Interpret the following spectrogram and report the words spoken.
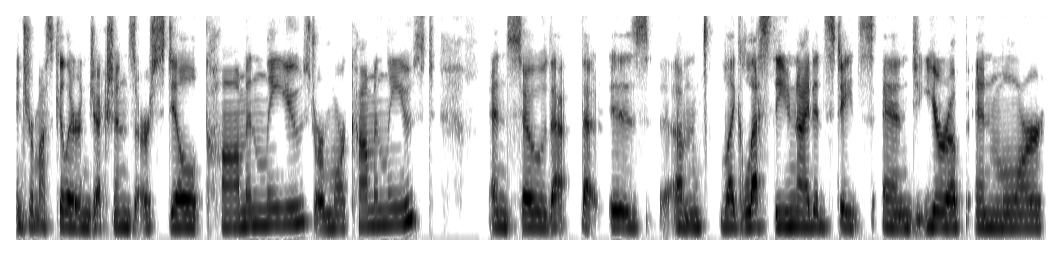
intramuscular injections are still commonly used or more commonly used and so that that is um, like less the united states and europe and more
